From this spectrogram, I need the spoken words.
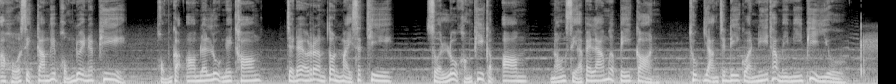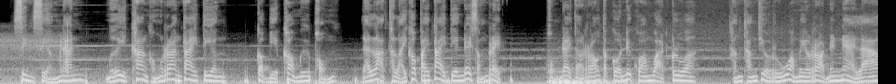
อโหสิกรรมให้ผมด้วยนะพี่ ผมกับออมและลูกในท้อง จะได้เริ่มต้นใหม่สักที ส่วนลูกของพี่กับออม น้องเสียไปแล้วเมื่อปีก่อน ทุกอย่างจะดีกว่านี้ถ้าไม่มีพี่อยู่ สิ้นเสียงนั้นมืออีกข้างของร่างใต้เตียง ก็บีบเข้ามือผม และลากถลายเข้าไปใต้เตียงได้สำเร็จ ผมได้แต่ร้องตะโกนด้วยความหวาดกลัว ทั้งๆทที่รู้ว่าไม่รอดแน่ๆแล้ว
